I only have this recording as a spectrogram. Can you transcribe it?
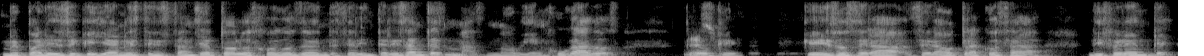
me parece que ya en esta instancia todos los juegos deben de ser interesantes, más no bien jugados. Creo eso. Que, que, eso será, será otra cosa diferente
